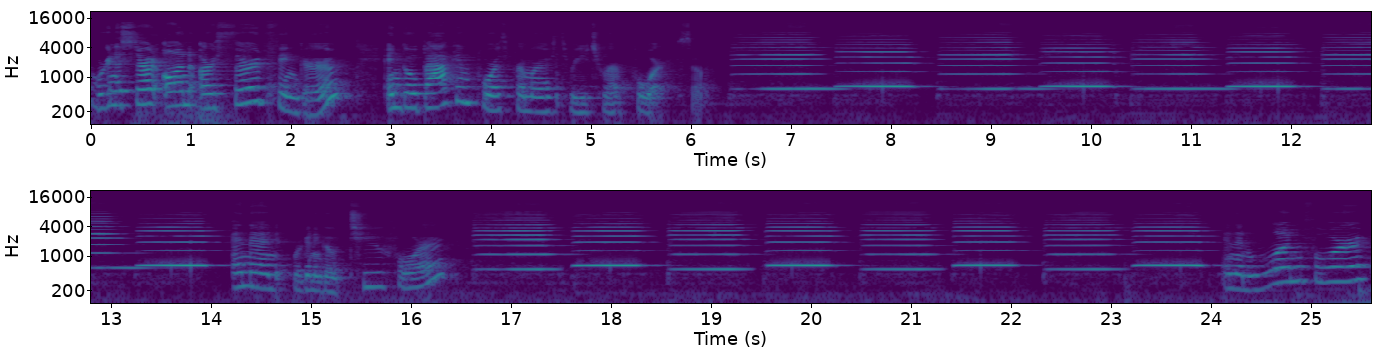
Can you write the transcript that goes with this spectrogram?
We're gonna start on our third finger and go back and forth from our three to our four. So And then we're gonna go two, four. And then one, four.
